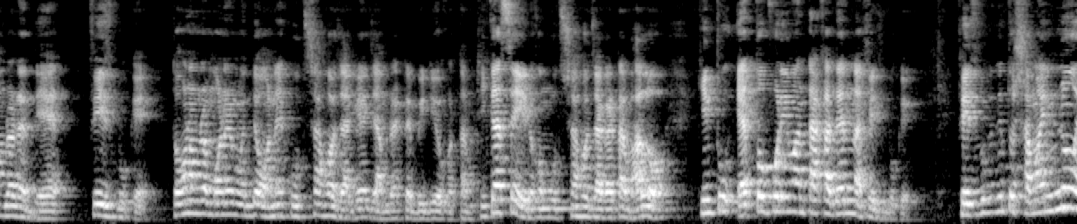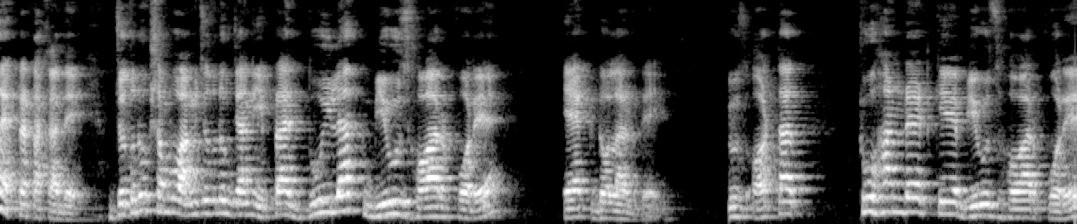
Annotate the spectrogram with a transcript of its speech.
আমরা দেয় ফেসবুকে তখন আমরা মনের মধ্যে অনেক উৎসাহ জাগে যে আমরা একটা ভিডিও করতাম। ঠিক আছে? এরকম উৎসাহ জায়গাটা ভালো, কিন্তু এত পরিমাণ টাকা দেন না ফেসবুকে ফেসবুকে কিন্তু সামান্য একটা টাকা দেয়। যতটুকু সম্ভব, আমি যতটুকু জানি, প্রায় দুই লাখ ভিউজ হওয়ার পরে এক ডলার দেয়। ভিউজ অর্থাৎ টু হান্ড্রেড কে ভিউজ হওয়ার পরে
